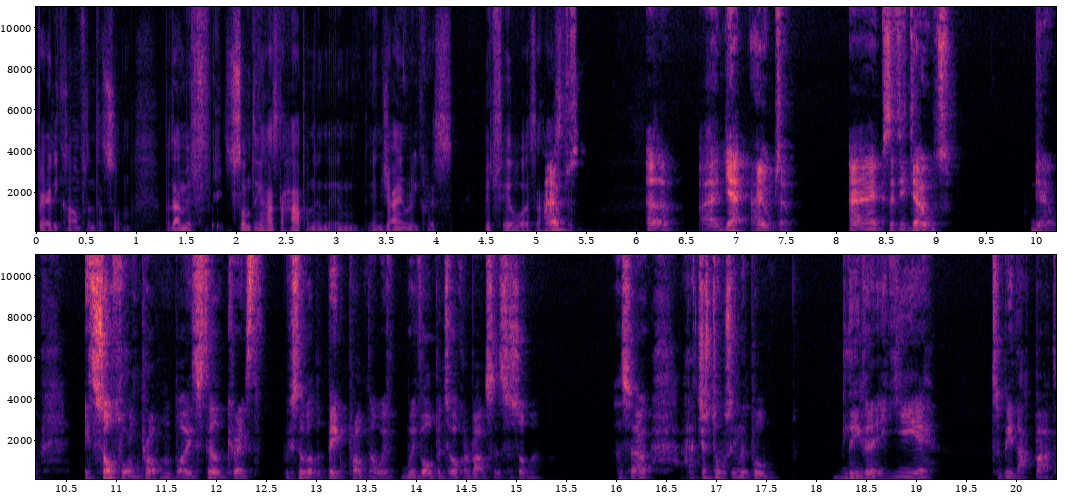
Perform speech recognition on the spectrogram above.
fairly confident that's something, but that midf- something has to happen in, in, in January, Chris. Midfield wise, I hope. So. Uh, uh, yeah, I hope so. Because if they don't, you know, it solves one problem, but it still creates. We've still got the big problem that we've we've all been talking about since the summer. So I just don't see Liverpool leaving it a year to be that bad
